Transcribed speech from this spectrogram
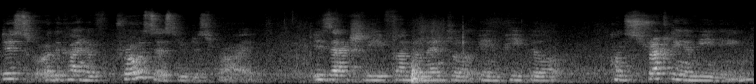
disc or the kind of process you describe is actually fundamental in people constructing a meaning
